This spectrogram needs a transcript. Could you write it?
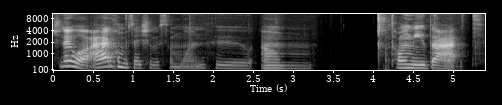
Do you know what? I had a conversation with someone who um told me that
